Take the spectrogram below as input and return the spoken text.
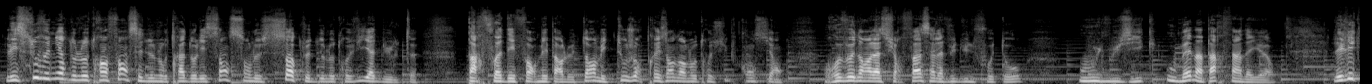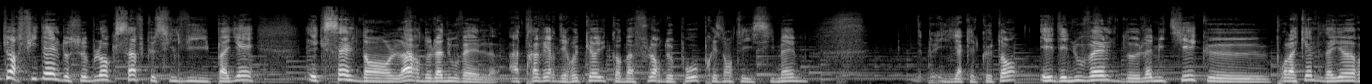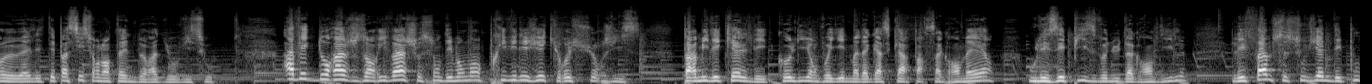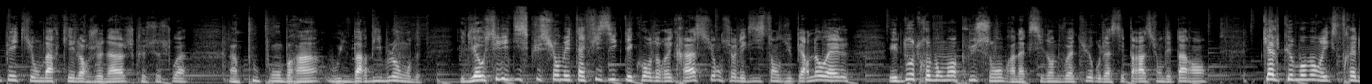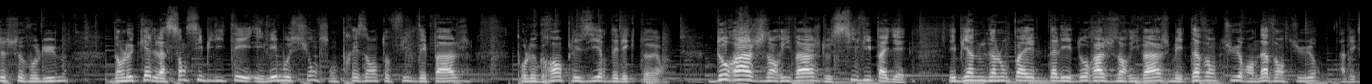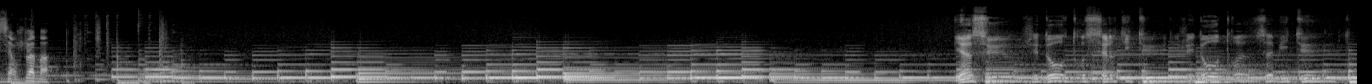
Les souvenirs de notre enfance et de notre adolescence sont le socle de notre vie adulte, parfois déformés par le temps, mais toujours présents dans notre subconscient, revenant à la surface à la vue d'une photo, ou une musique, ou même un parfum d'ailleurs. Les lecteurs fidèles de ce blog savent que Sylvie Paillet excelle dans l'art de la nouvelle, à travers des recueils comme À fleur de peau, présentés ici même il y a quelque temps, et des nouvelles de l'amitié pour laquelle d'ailleurs euh, elle était passée sur l'antenne de Radio Vissou. Avec d'orages en rivage, ce sont des moments privilégiés qui ressurgissent, parmi lesquels les colis envoyés de Madagascar par sa grand-mère ou les épices venues de la Grande Île. Les femmes se souviennent des poupées qui ont marqué leur jeune âge, que ce soit un poupon brun ou une Barbie blonde. Il y a aussi les discussions métaphysiques des cours de récréation sur l'existence du Père Noël et d'autres moments plus sombres, un accident de voiture ou la séparation des parents. Quelques moments extraits de ce volume dans lequel la sensibilité et l'émotion sont présentes au fil des pages pour le grand plaisir des lecteurs. D'orages en rivage de Sylvie Paillet. Eh bien, nous n'allons pas d'aller d'orages en rivage, mais d'aventure en aventure avec Serge Lama. Bien sûr, j'ai d'autres certitudes, j'ai d'autres habitudes.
